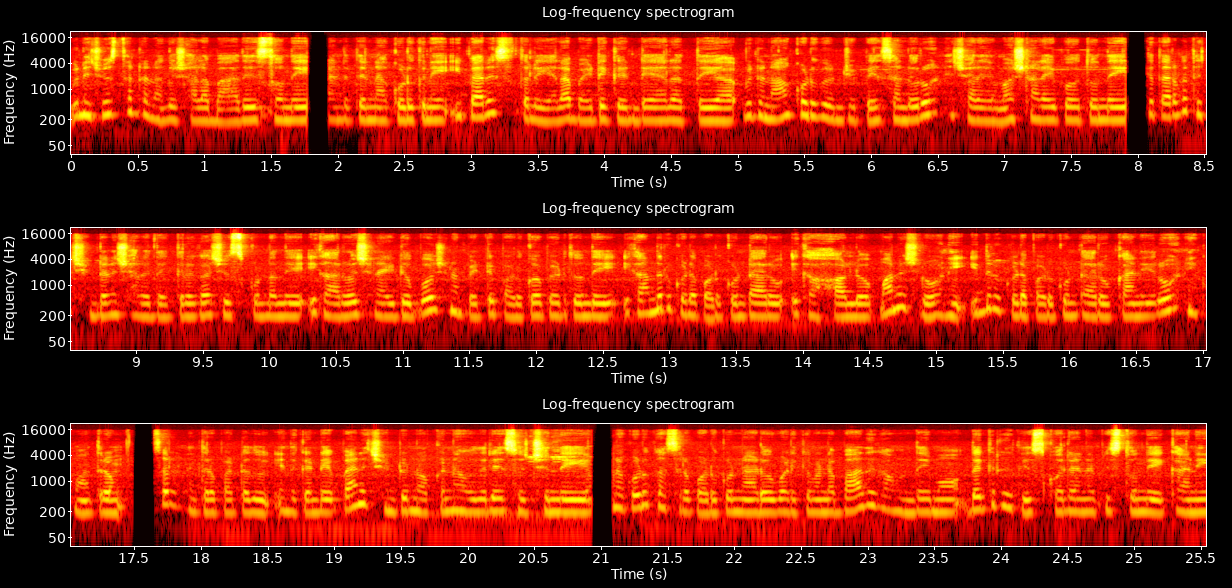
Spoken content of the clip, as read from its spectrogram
వీడిని చూస్తుంటే నాకు చాలా బాధేస్తుంది. అంటే నా కొడుకుని ఈ పరిస్థితులు ఎలా బయటకు గంటేయాలి అత్తయ్య? వీడు నా కొడుకు అని చెప్పేసాడు రోహిణి చాలా ఎమోషనల్ అయిపోతుంది. ఇక తర్వాత చింటని చాలా దగ్గరగా చూసుకుంటుంది. ఇక ఆ రోజు నైట్ భోజనం పెట్టి పడుకోబెడుతుంది. ఇక అందరూ కూడా పడుకుంటారు. ఇక హాల్లో మనోజ్ రోహిణి ఇద్దరు కూడా పడుకుంటారు. కానీ రోహిణికి మాత్రం అసలు నిద్ర పట్టదు. ఎందుకంటే పైన చింటూని ఒక్కనే వదిలేసి వచ్చింది. తన కొడుకు అసలు పడుకున్నాడు వాడికి ఏమన్నా బాధగా ఉందేమో దగ్గరికి తీసుకోవాలనిపిస్తుంది కానీ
